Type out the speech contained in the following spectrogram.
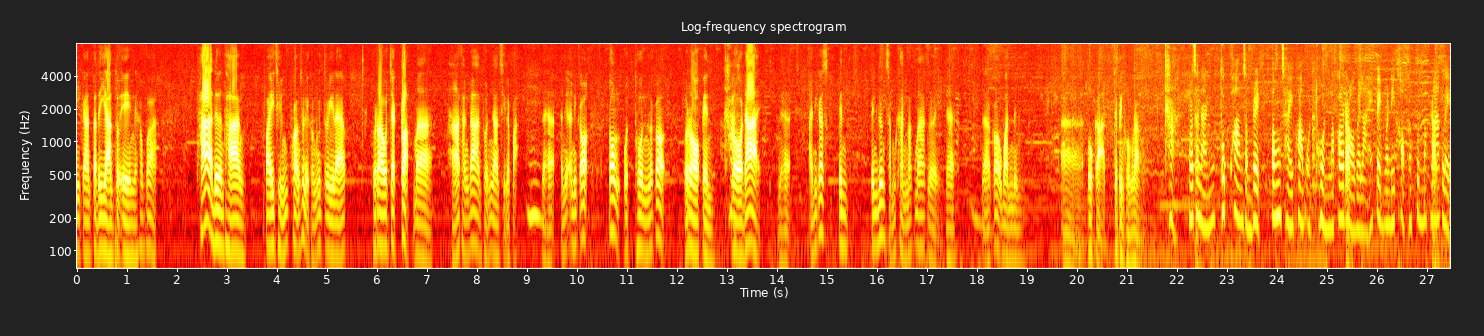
มีการปฏิญาณตัวเองนะครับว่า ถ้าเดินทางไปถึงความสำเร็จของดนตรีแล้ว เราจะกลับมาหาทางด้านผลงานศิลปะอืมนะฮะอันนี้อันนี้ก็ต้องอดทนแล้วก็รอเป็นค่ะรอได้นะฮะอันนี้ก็เป็น เป็นเรื่องสำคัญมาก ๆ เลยนะฮะแล้วก็วันหนึ่งอ่าโอกาสจะเป็นของเราค่ะ เพราะฉะนั้นทุกความสำเร็จต้องใช้ความอดทน แล้วก็รอเวลาให้เป็นวันนี้ขอบพระคุณมาก ๆ เลย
